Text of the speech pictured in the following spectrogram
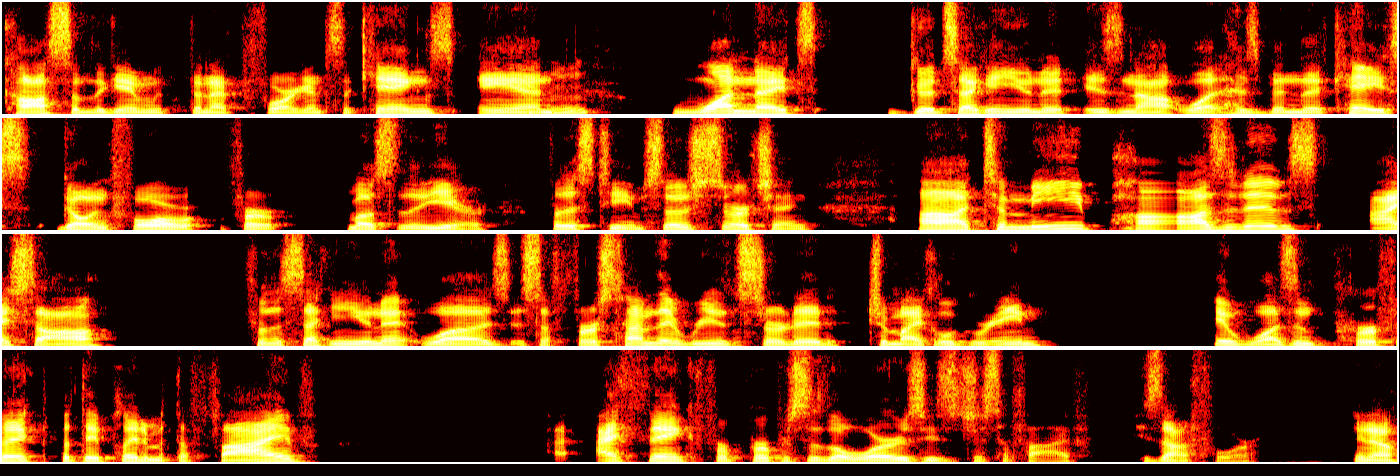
cost them the game the night before against the Kings. And Mhm. One night's good second unit is not what has been the case going forward for most of the year for this team. So searching. Uh, to me, positives I saw for the second unit was it's the first time they reinserted JaMychal Green. It wasn't perfect, but they played him at the five. I, I think for purposes of the Warriors, he's just a five. He's not a four. You know,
